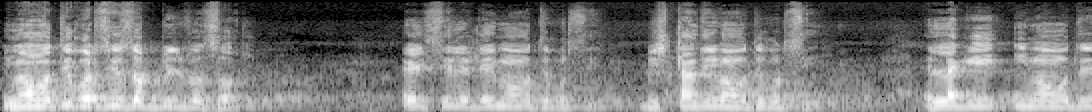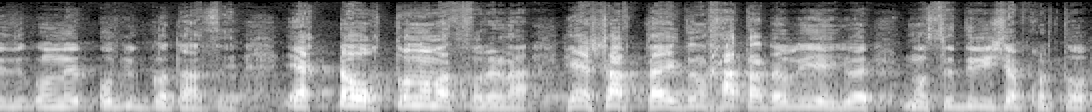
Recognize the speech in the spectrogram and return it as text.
ইমামতি করছি চব্বিশ বছর। এই সিলেটে ইমামতি করছি বিষ্ণাদি ইমামতি করছি। এর লাগি ইমামতির অভিজ্ঞতা আছে। একটা অক্ত নামাজ পড়ে না, হে সপ্তাহে একদিন খাতাটা লিয়ে যায় মসজিদের হিসাব করতো।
